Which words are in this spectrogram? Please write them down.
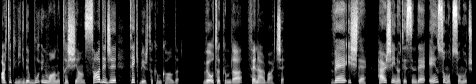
artık ligde bu ünvanı taşıyan sadece tek bir takım kaldı. Ve o takım da Fenerbahçe. Ve işte her şeyin ötesinde en somut sonuç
